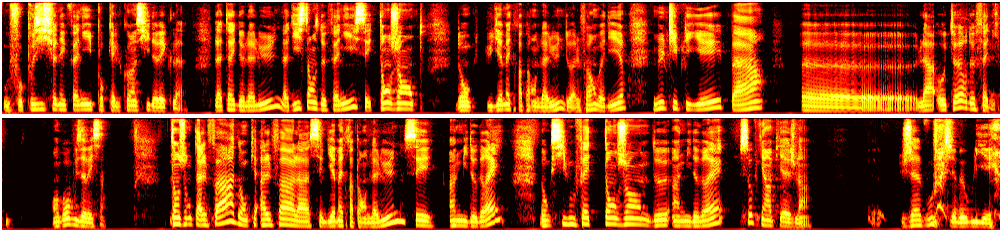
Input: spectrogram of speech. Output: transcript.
où il faut positionner Fanny pour qu'elle coïncide avec la, taille de la Lune. La distance de Fanny, c'est tangente donc du diamètre apparent de la Lune, de alpha on va dire, multiplié par euh, la hauteur de Fanny. En gros, vous avez ça. Tangente alpha, donc alpha là c'est le diamètre apparent de la Lune, c'est 1,5 degré. Donc si vous faites tangente de 1,5 degré, sauf qu'il y a un piège là. Euh, J'avoue, j'avais oublié.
